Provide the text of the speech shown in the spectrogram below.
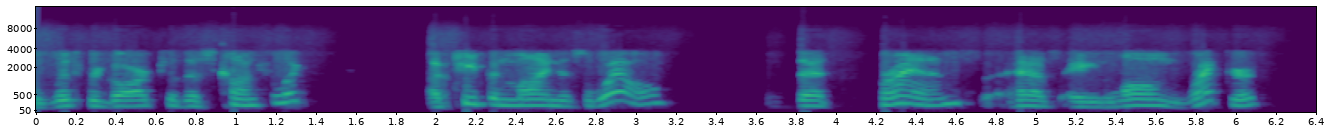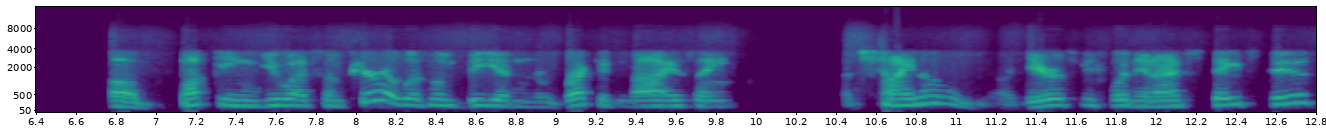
with regard to this conflict. Uh, keep in mind as well that France has a long record of bucking U.S. imperialism, be it in recognizing China uh, years before the United States did.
